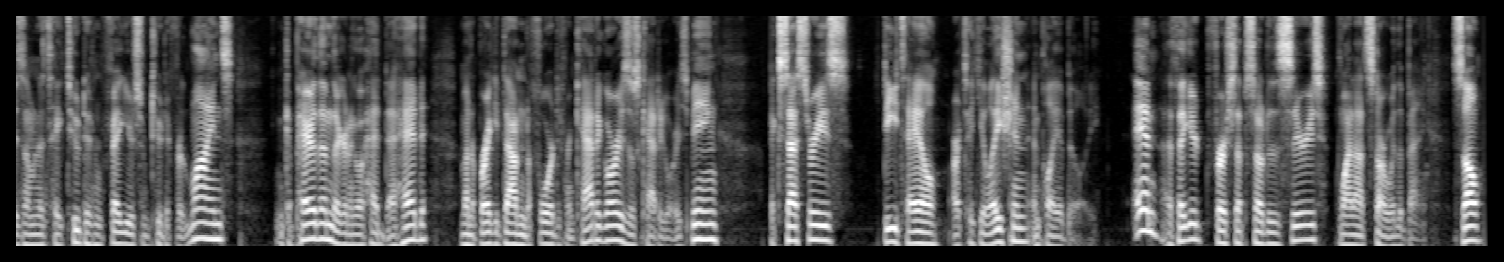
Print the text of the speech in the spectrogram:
is I'm going to take two different figures from two different lines and compare them. They're going to go head to head. I'm going to break it down into four different categories. Those categories being accessories, detail, articulation, and playability. And I figured, first episode of the series, why not start with a bang? So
